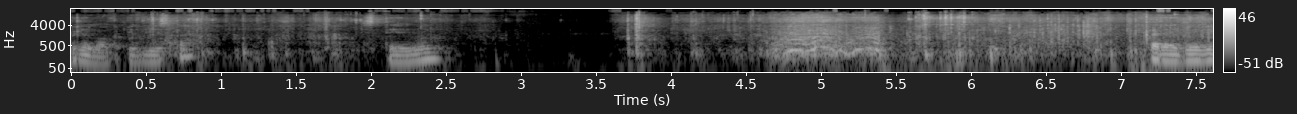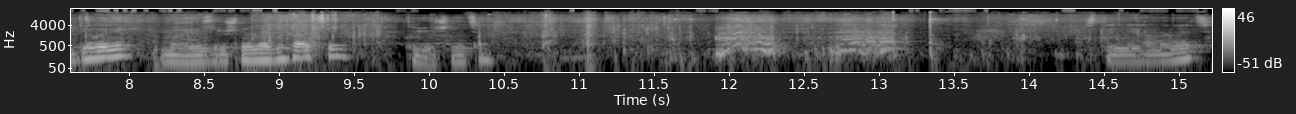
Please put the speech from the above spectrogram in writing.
Брелок підвіска. Стильний. Переднє відділення має зручну навігацію, ключниця. Стильний гаманець.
